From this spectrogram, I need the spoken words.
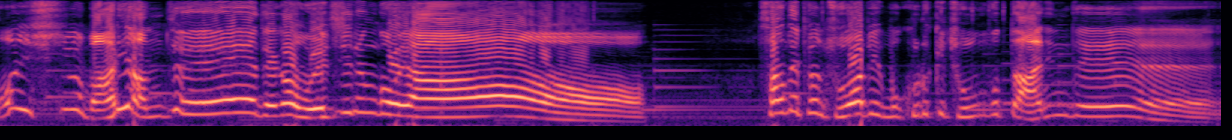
아니 씨발 말이 안 돼. 내가 왜 지는 거야? 상대편 조합이 뭐 그렇게 좋은 것도 아닌데.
